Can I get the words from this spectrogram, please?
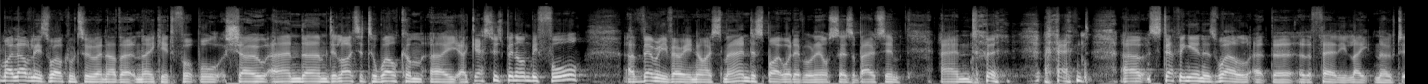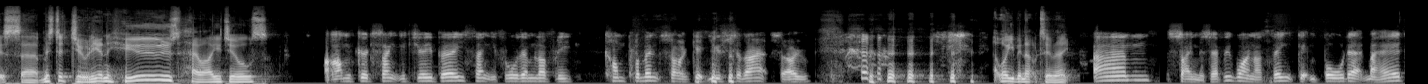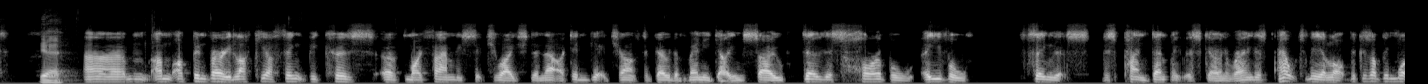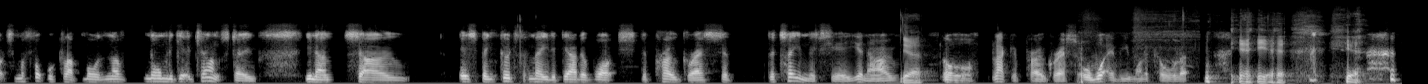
Welcome, my lovelies. Welcome to another Naked Football show, and I'm delighted to welcome a, a, guest who's been on before. A very, very nice man, despite what everyone else says about him, and and uh, stepping in as well at the at a fairly late notice, uh, Mr. Julian Hughes. How are you, Jules? I'm good, thank you, GB. Thank you for all them lovely compliments. I get used to that. So, what have you been up to, mate? Um, same as everyone, I think. Getting bored out of my head. Yeah. Um, i have been very lucky, I think, because of my family situation and that I didn't get a chance to go to many games. So, though this horrible, evil thing that's this pandemic that's going around has helped me a lot because I've been watching my football club more than I normally get a chance to, you know. So, it's been good for me to be able to watch the progress of the team this year, you know, yeah, or lack of progress, or whatever you want to call it. yeah, yeah,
